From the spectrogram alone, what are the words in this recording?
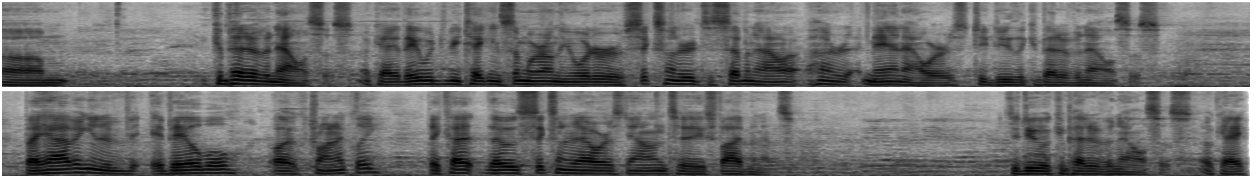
Um, competitive analysis. Okay, they would be taking somewhere on the order of 600 to 700 man hours to do the competitive analysis. By having it av- available electronically, they cut those 600 hours down to five minutes to do a competitive analysis. Okay,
